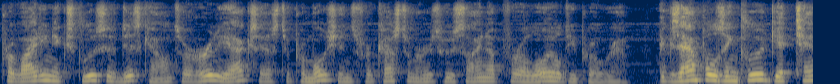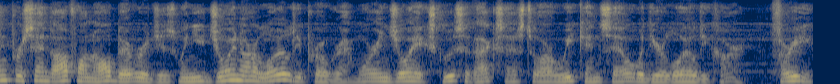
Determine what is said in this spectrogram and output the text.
providing exclusive discounts or early access to promotions for customers who sign up for a loyalty program. Examples include get 10% off on all beverages when you join our loyalty program or enjoy exclusive access to our weekend sale with your loyalty card. 3.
